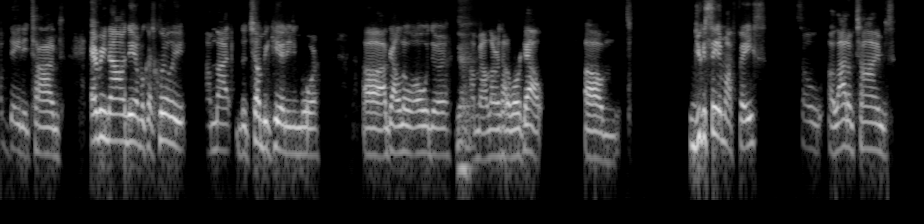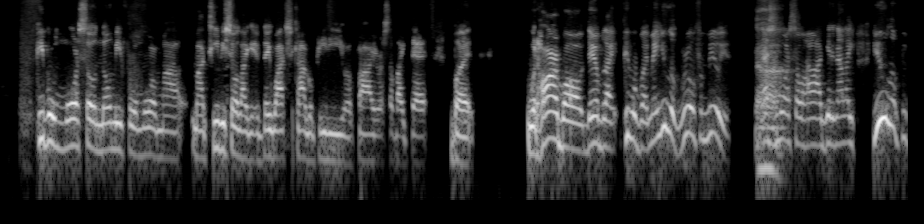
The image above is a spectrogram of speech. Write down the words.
updated times, every now and then, because clearly I'm not the chubby kid anymore. Uh, I got a little older. Yeah. I mean, I learned how to work out. Um, you can see it in my face. So a lot of times people more so know me for more of my my TV show, like if they watch Chicago PD or Fire or stuff like that. But with Hardball, they'll be like, people be like, man, you look real familiar. Uh-huh. That's more so how I get it now. Like you look, and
